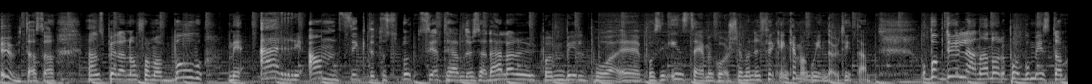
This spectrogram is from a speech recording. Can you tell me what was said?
ut alltså. Han spelar någon form av bo med ärr i ansiktet och smutsiga tänder. Och så här. Det här lade han ut på en bild på, eh, på sin Instagram igår så är man nyfiken kan man gå in där och titta. Och Bob Dylan han håller på att gå miste om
